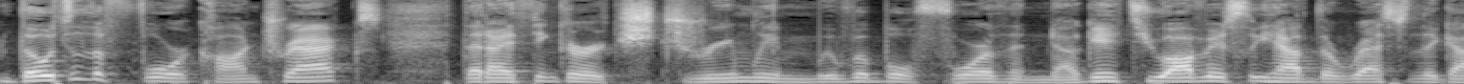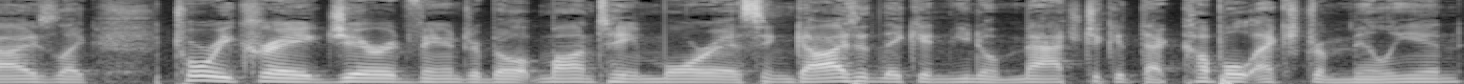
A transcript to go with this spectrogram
those are the four contracts that I think are extremely movable for the Nuggets. You obviously have the rest of the guys like Torrey Craig, Jarred Vanderbilt, Monte Morris, and guys that they can, you know, match to get that couple extra million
